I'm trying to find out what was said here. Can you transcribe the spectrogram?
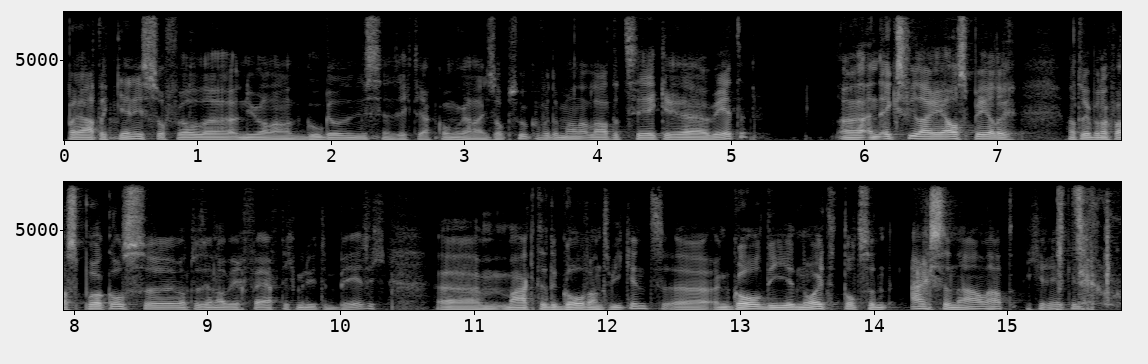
parate kennis, ofwel eh, nu al aan het googlen is en zegt, ja, kom, we gaan dat eens opzoeken voor de mannen. Laat het zeker eh, weten. Eh, een ex-Villarreal-speler, want we hebben nog wat sprokkels, want we zijn alweer 50 minuten bezig, eh, maakte de goal van het weekend. Een goal die je nooit tot zijn arsenaal had gerekend.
